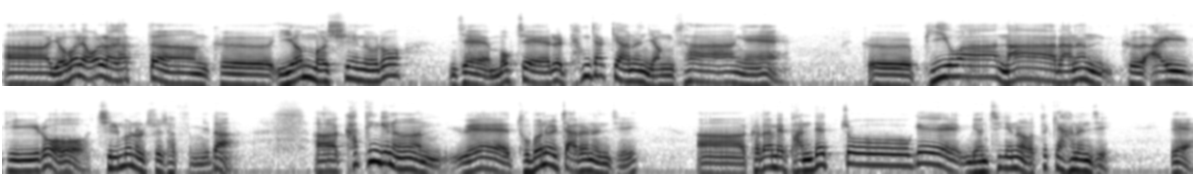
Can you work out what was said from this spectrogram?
어, 요번에 올라갔던 그 이연 머신으로 이제 목재를 평잡게 하는 영상에 그 비와 나라는 그 아이디로 질문을 주셨습니다. 아, 카팅기는 왜 두 번을 자르는지, 아, 그 다음에 반대쪽의 면치기는 어떻게 하는지, 예,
